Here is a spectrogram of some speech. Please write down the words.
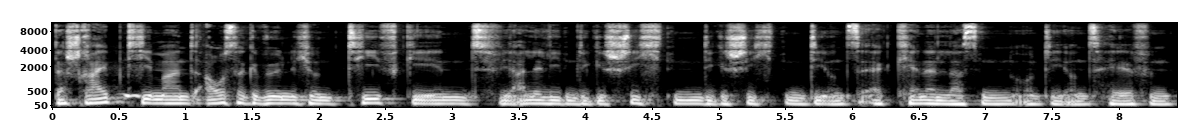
Da schreibt jemand außergewöhnlich und tiefgehend. Wir alle lieben die Geschichten, die Geschichten, die uns erkennen lassen und die uns helfen,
